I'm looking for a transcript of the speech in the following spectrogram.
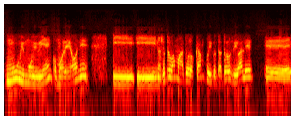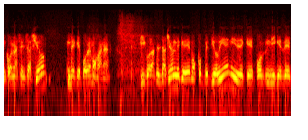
muy, muy bien como leones y, y nosotros vamos a todos los campos y contra todos los rivales eh, con la sensación de que podemos ganar y con la sensación de que hemos competido bien y de que, y que de-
